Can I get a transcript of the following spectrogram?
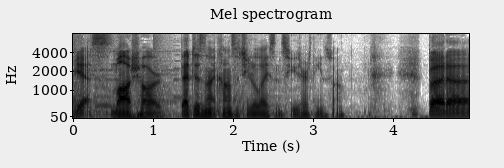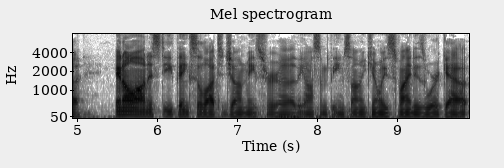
yes, Mosh hard. that does not constitute a license to use our theme song. but uh, in all honesty, thanks a lot to John Mapes for uh, the awesome theme song. You can always find his work out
